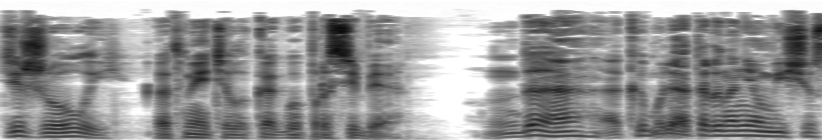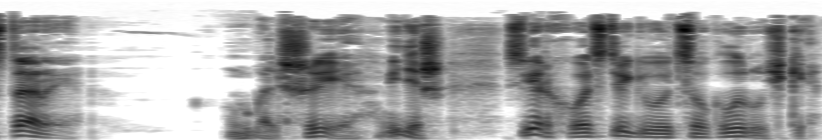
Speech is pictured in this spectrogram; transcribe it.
«Тяжелый», — отметила как бы про себя. «Да, аккумуляторы на нем еще старые. Большие, видишь, сверху отстегиваются около ручки.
